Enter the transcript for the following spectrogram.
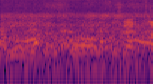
Set,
